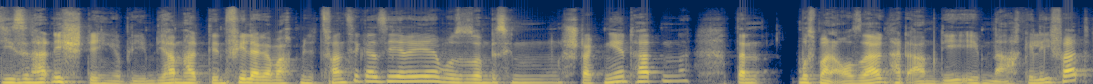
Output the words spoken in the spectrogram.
die sind halt nicht stehen geblieben. Die haben halt den Fehler gemacht mit der 20er-Serie, wo sie so ein bisschen stagniert hatten. Dann muss man auch sagen, hat AMD eben nachgeliefert,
